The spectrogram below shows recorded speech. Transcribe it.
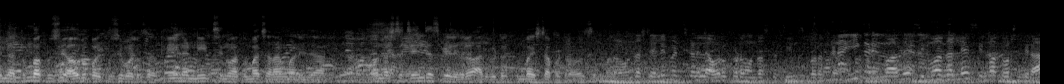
ಇಲ್ಲ, ತುಂಬ ಖುಷಿ. ಅವರು ಖುಷಿ ಪಟ್ಟರು sir. Clean and neat cinema ತುಂಬ ಚೆನ್ನಾಗಿ ಮಾಡಿದೆ ಒಂದಷ್ಟು ಚೇಂಜಸ್ ಕೇಳಿದ್ರು, ಅದು ಬಿಟ್ಟು ತುಂಬ ಇಷ್ಟಪಟ್ಟರು ಅವ್ರ ಸಿನಿಮಾ. ಒಂದಷ್ಟು ಎಲಿಮೆಂಟ್ಸ್ಗಳಲ್ಲಿ ಅವರು ಕೂಡ ಒಂದಷ್ಟು ಸೀನ್ಸ್ ಬರುತ್ತೆ ಸಿನಿಮಾದೇ ಸಿನಿಮಾದಲ್ಲೇ ಸಿನಿಮಾ ತೋರಿಸ್ತೀರಾ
